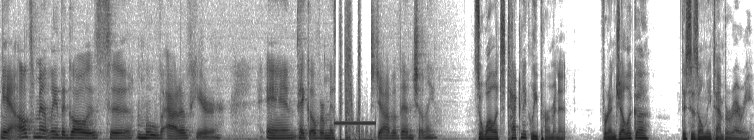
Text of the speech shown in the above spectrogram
yeah, ultimately the goal is to move out of here and take over Miss job eventually. So while it's technically permanent, for Angelica, this is only temporary.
